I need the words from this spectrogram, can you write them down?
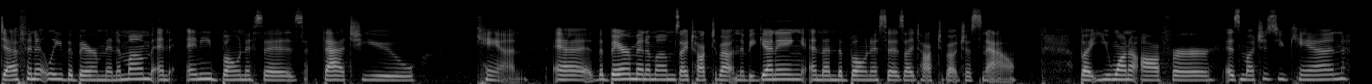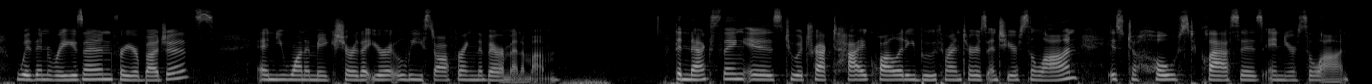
definitely the bare minimum and any bonuses that you can. Uh, the bare minimums I talked about in the beginning, and then the bonuses I talked about just now. But you want to offer as much as you can within reason for your budgets, and you want to make sure that you're at least offering the bare minimum. The next thing is to attract high quality booth renters into your salon is to host classes in your salon.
